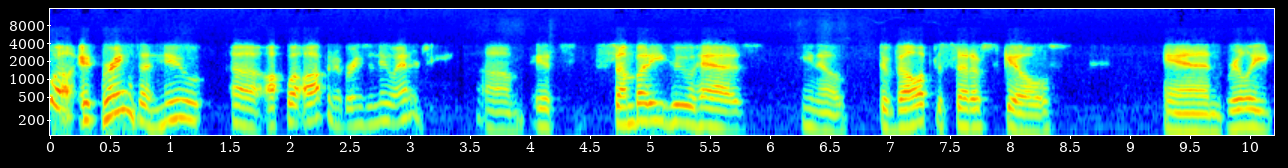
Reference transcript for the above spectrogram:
Well, it brings a new. Uh, well, often it brings a new energy. Um, it's somebody who has, you know, developed a set of skills and really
